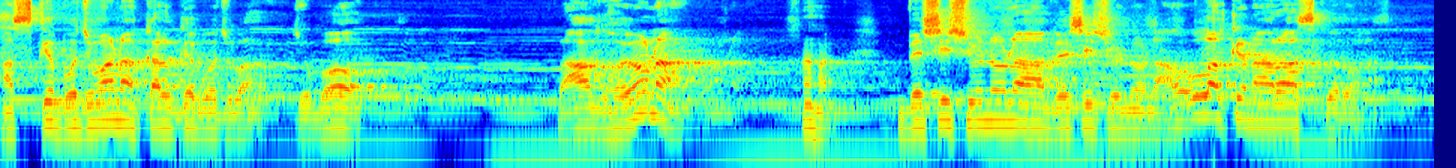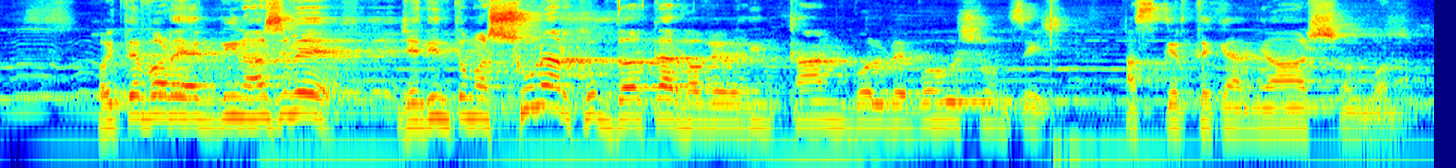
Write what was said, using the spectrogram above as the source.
আজকে বোঝবা না, কালকে বোঝবা। যুবক, রাগ হয়েও না। বেশি শুনো না, বেশি শুনো না। আল্লাহকে নারাজ করো না। হইতে পারে একদিন আসবে, যেদিন তোমার শোনার খুব দরকার হবে ওই দিন কান বলবে, বহু শুনছিস। আজকের থেকে আমি আর শুনব না।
